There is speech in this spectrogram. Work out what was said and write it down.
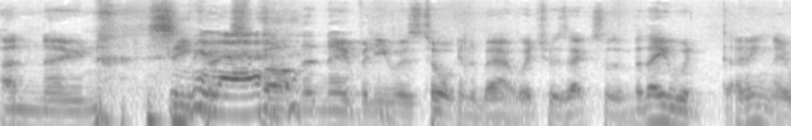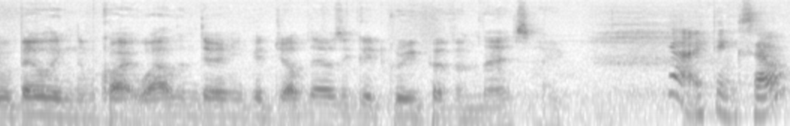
unknown secret spot that nobody was talking about, which was excellent. But they would, I think, they were building them quite well and doing a good job. There was a good group of them there, so Yeah, I think so.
